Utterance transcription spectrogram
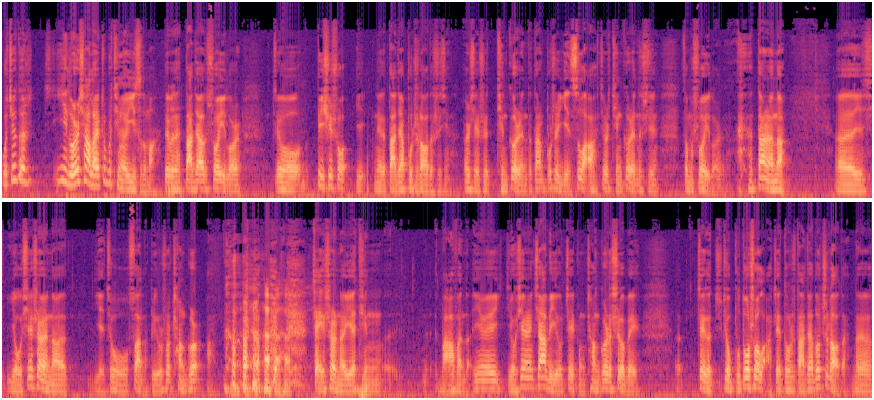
我觉得一轮下来，这不是挺有意思的嘛？对不对？大家说一轮，就必须说一那个大家不知道的事情，而且是挺个人的，当然不是隐私了啊，就是挺个人的事情，这么说一轮。当然呢，呃，有些事儿呢。也就算了，比如说唱歌啊，这事儿呢也挺麻烦的，因为有些人家里有这种唱歌的设备，呃，这个就不多说了啊，这都是大家都知道的。那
